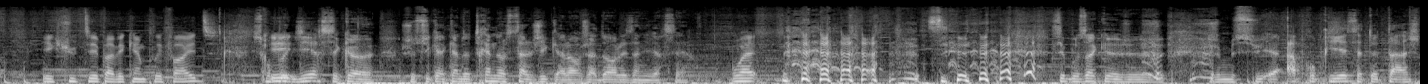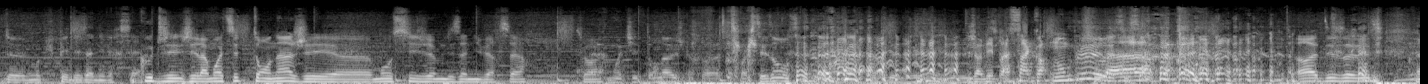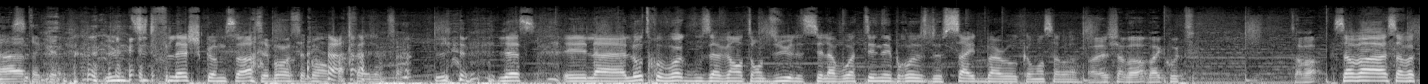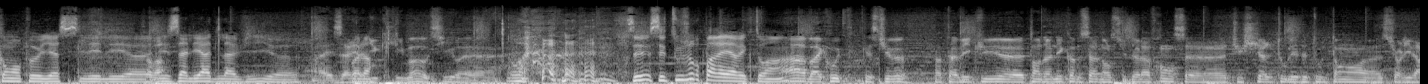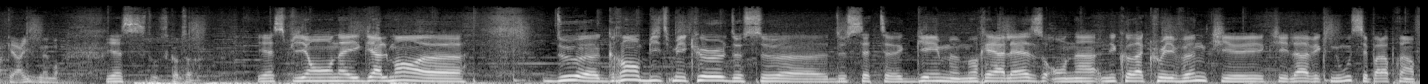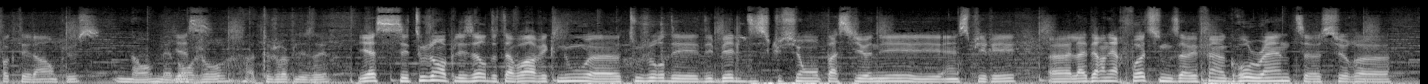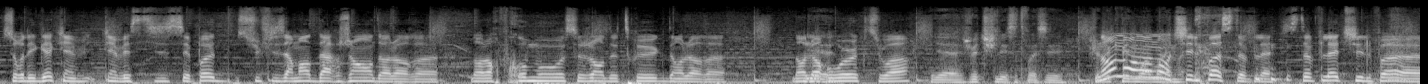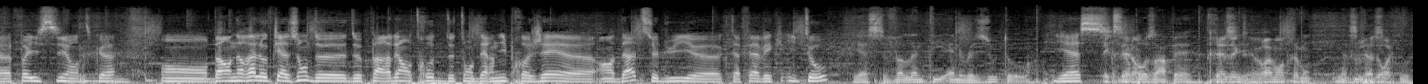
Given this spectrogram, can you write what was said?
et Q-Tip avec Amplified. Ce qu'on Et- peut dire, c'est que je suis quelqu'un de très nostalgique, alors j'adore les anniversaires. Ouais. C'est- pour ça que je, je, je me suis approprié cette tâche de m'occuper des anniversaires. Écoute, j'ai j'ai la moitié de ton âge et euh, moi aussi j'aime les anniversaires. Tu vois. La moitié de ton âge, t'as pas, t'as pas 16 ans. J'en ai pas 50 non plus, là. Ah, désolé. Ah, t'inquiète. Une petite flèche comme ça. C'est bon, c'est bon, parfait, j'aime ça. yes. Et la- l'autre voix que vous avez entendue, c'est la voix ténébreuse de Side Barrow. Comment ça va? Ouais, ça va. Bah écoute, ça va. Ça va, ça va comme on peut. Yes, les, les, euh, les aléas de la vie. euh, Ouais, les aléas voilà. du climat aussi, ouais. C'est c'est toujours pareil avec toi. Hein Ah bah écoute, qu'est-ce que tu veux? Quand t'as vécu euh, tant d'années comme ça dans le sud de la France, tu chiales tous les deux tout le temps sur l'hiver qui arrive, mais bon, Yes. tout c'est comme ça. Yes, puis on a également deux euh, grands beatmakers de ce euh, de cette euh, game montréalaise. On a Nicolas Craven qui est qui est là avec nous. C'est pas la première fois que t'es là en plus. Non, mais Yes. bonjour. Toujours un plaisir. Yes, c'est toujours un plaisir de t'avoir avec nous. euh, toujours des, des belles discussions passionnées et inspirées. La dernière fois, tu nous avais fait un gros rant sur sur les gars qui, invi- qui investissaient pas suffisamment d'argent dans leur euh, dans leur promo, ce genre de trucs, dans leur euh, dans leur Yeah. work, tu vois. Yeah, je vais te chiller cette fois-ci. Non, non, non, non, chill pas, s'il te plaît. S'il te plaît, chill pas, euh, pas ici en tout cas. On, ben, on aura l'occasion de, de parler entre autres de ton dernier projet euh, en date, celui euh, que tu as fait avec Ito. Yes, Valenti and Rizzuto. Yes. Excellent. Repose en paix. Très, ex- vraiment très bon. Merci, beaucoup.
